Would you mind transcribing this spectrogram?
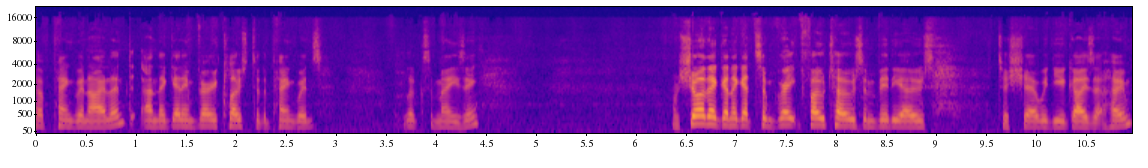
of Penguin Island, and they're getting very close to the penguins. Looks amazing. I'm sure they're going to get some great photos and videos to share with you guys at home.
